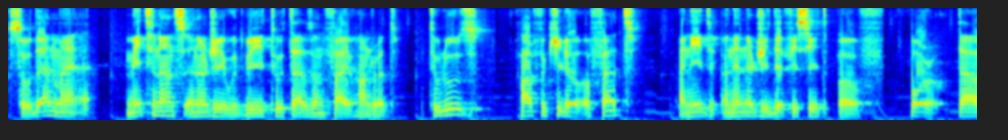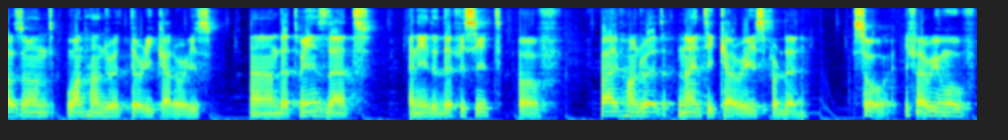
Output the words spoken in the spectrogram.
So then my maintenance energy would be 2500. To lose half a kilo of fat, I need an energy deficit of 4130 calories. And that means that I need a deficit of 590 calories per day. So if I remove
